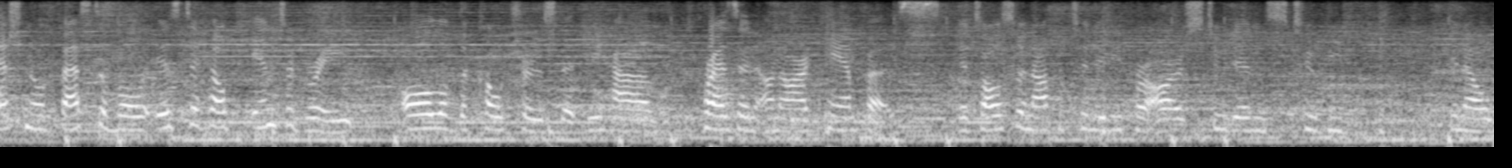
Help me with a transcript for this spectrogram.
International Festival is to help integrate all of the cultures that we have present on our campus. It's also an opportunity for our students to be you know,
